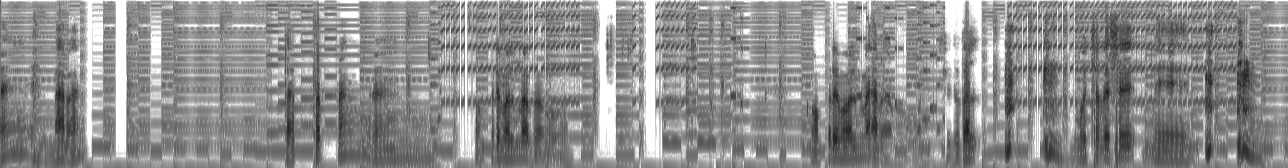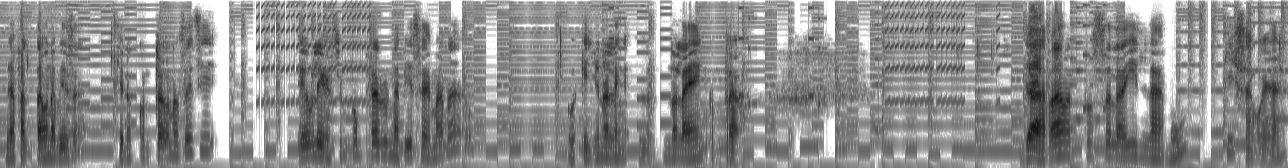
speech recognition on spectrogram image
El mapa. Compremos el mapa, compremos el mapa. Si total, muchas veces me, me ha faltado una pieza que no he encontrado. No sé si es obligación comprar una pieza de mapa o es que yo no la, no la he encontrado. Ya, vamos entonces a la isla Mu. ¿Qué es esa weá?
